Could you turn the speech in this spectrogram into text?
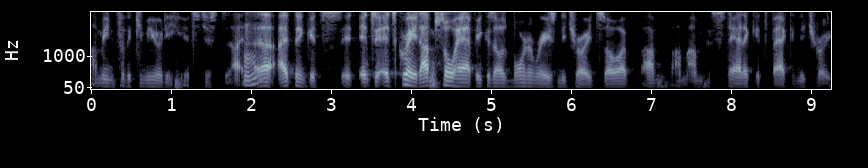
I mean, for the community, it's just I, mm-hmm. I, I, think it's it, it's it's great. I'm so happy because I was born and raised in Detroit, so I, I'm I'm I'm ecstatic. It's back in Detroit.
